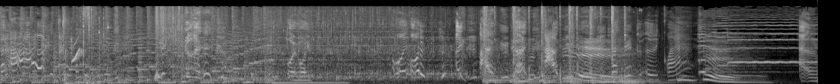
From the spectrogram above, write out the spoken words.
à. ôi. Ôi ôi. Ôi à, à, à. quá. Ờ.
